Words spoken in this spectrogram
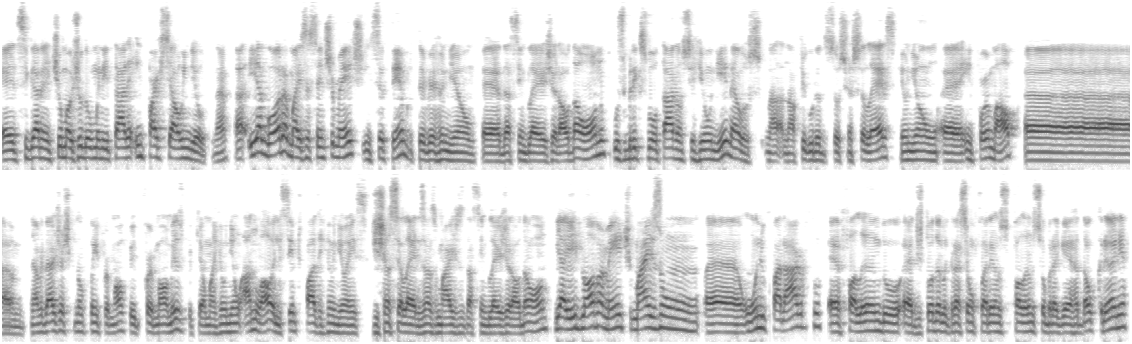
é, de se garantir uma ajuda humanitária imparcial e neutra. Né? Ah, e agora, mais recentemente, em setembro, teve a reunião é, da Assembleia Geral da ONU, os BRICS voltaram a se reunir né, os, na, na, figura dos seus chanceleres, reunião é, informal. Uh, na verdade, acho que não foi informal, foi formal mesmo, porque é uma reunião anual, eles sempre fazem reuniões de chanceleres às margens da Assembleia Geral da ONU. E aí, novamente, mais um, é, um único parágrafo é, falando é, de toda a declaração falando, sobre a guerra da Ucrânia,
